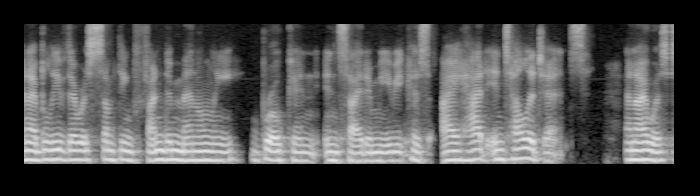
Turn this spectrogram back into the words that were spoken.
And I believe there was something fundamentally broken inside of me because I had intelligence and I was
